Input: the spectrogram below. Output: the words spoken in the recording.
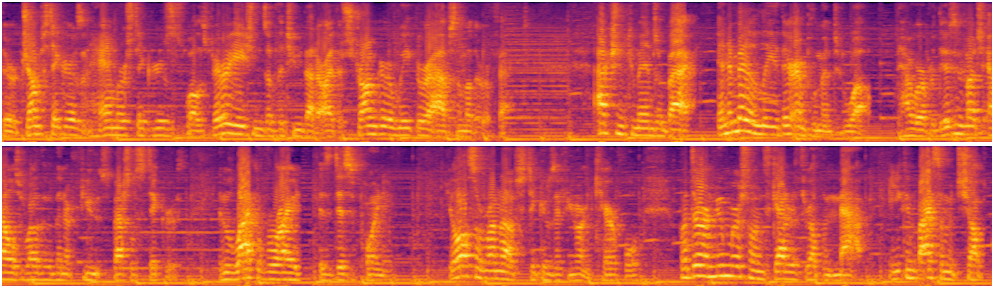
There are jump stickers and hammer stickers, as well as variations of the two that are either stronger, weaker, or have some other effect. Action commands are back, and admittedly, they're implemented well. However, there isn't much else rather than a few special stickers, and the lack of variety is disappointing. You'll also run out of stickers if you aren't careful, but there are numerous ones scattered throughout the map, and you can buy some at shop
